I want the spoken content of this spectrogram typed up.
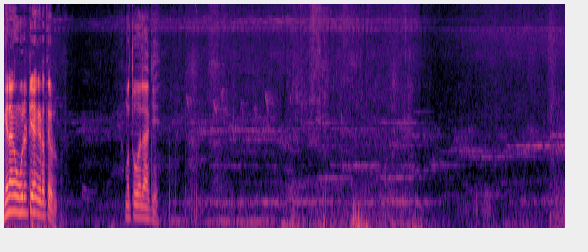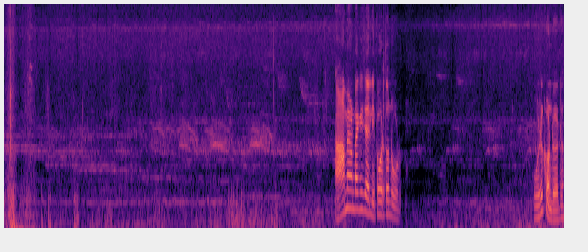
ഇങ്ങനെ അങ്ങ് ഉരുട്ടി അങ്ങ് ഇടത്തേ ഉള്ളൂ. മുത്തുപോലാക്കി. ആമ ഉണ്ടാക്കി ചാലി ഇപ്പോൾ എടുത്തോണ്ട് ഓടും. ഒഴുക്കുണ്ട് കേട്ടോ.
